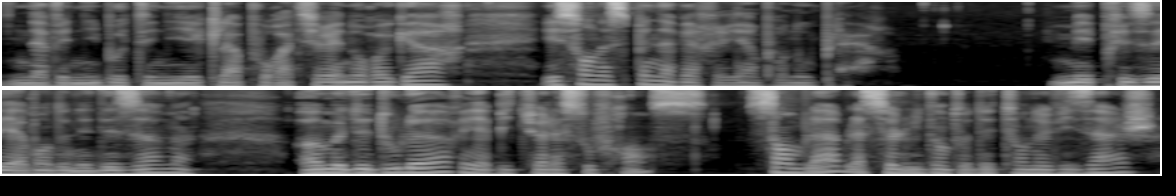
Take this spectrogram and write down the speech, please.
Il n'avait ni beauté ni éclat pour attirer nos regards, et son aspect n'avait rien pour nous plaire. Méprisé et abandonné des hommes, homme de douleur et habitué à la souffrance, semblable à celui dont on détourne le visage,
